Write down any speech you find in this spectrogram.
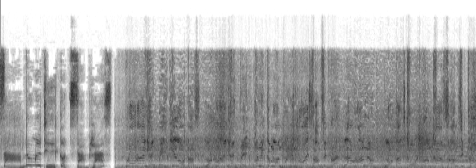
33 ดูมือถือกด 3 plus โปรแรงแห่งปีที่โลตัสลดแรงแห่งปีผนึกกำลังกว่า130แบรนด์และร้านดังโลตัสคอยเพิ่มค่า 30 เท่า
